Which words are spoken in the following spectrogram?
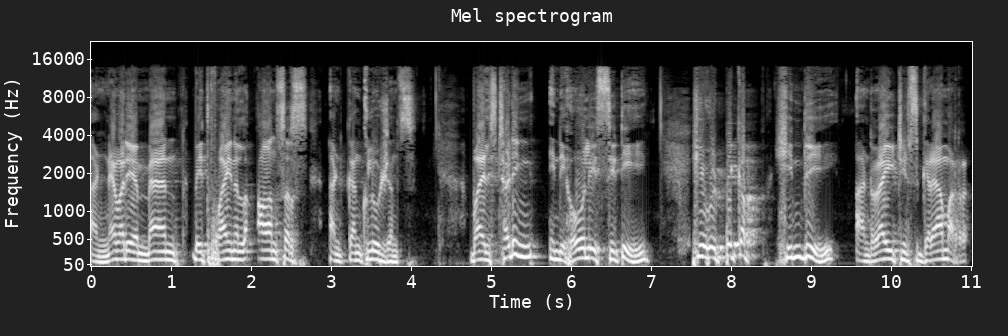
and never a man with final answers and conclusions. While studying in the holy city, he would pick up Hindi and write its grammar.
